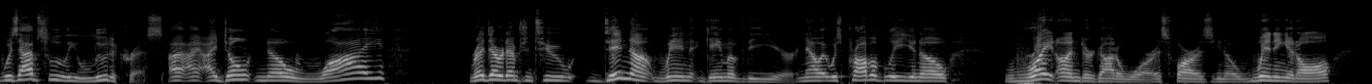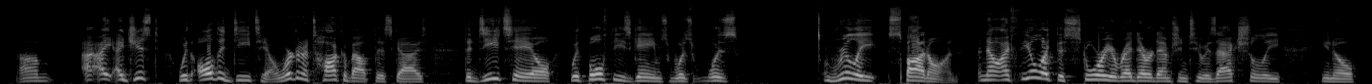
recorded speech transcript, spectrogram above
was absolutely ludicrous. I, I, I don't know why Red Dead Redemption 2 did not win Game of the Year. Now, it was probably, you know, right under God of War as far as, you know, winning it all. Um, I, I just, with all the detail, and we're going to talk about this, guys, the detail with both these games was was really spot on. Now, I feel like the story of Red Dead Redemption 2 is actually, you know,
